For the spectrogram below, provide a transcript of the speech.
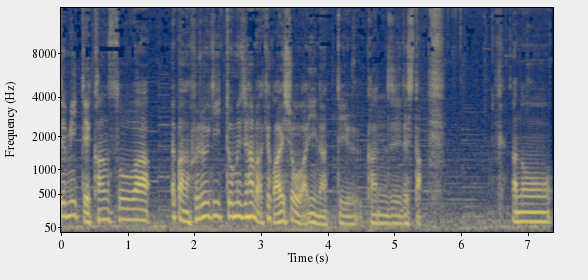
ってみて感想はやっぱ古着と無人販売は結構相性はいいなっていう感じでした。あの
